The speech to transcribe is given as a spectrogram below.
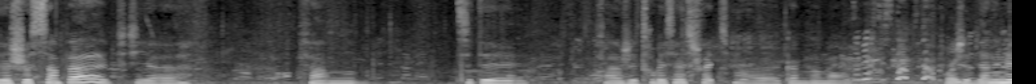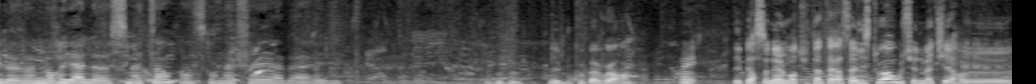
de choses sympas. Et puis, euh, enfin, c'était. Enfin, j'ai trouvé ça chouette moi, euh, comme moment. Oui. J'ai bien aimé le mémorial euh, ce matin, enfin, ce qu'on a fait là-bas. et- Mhm. Il y a beaucoup à voir. hein. Oui. Et personnellement, tu t'intéresses à l'histoire ou c'est une matière euh,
